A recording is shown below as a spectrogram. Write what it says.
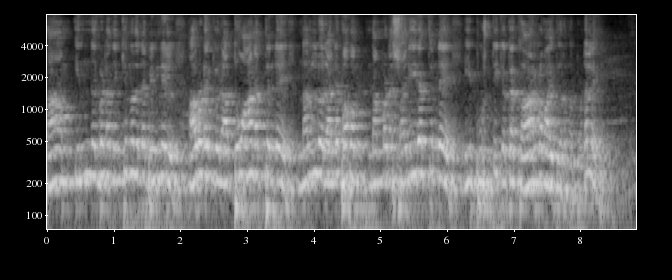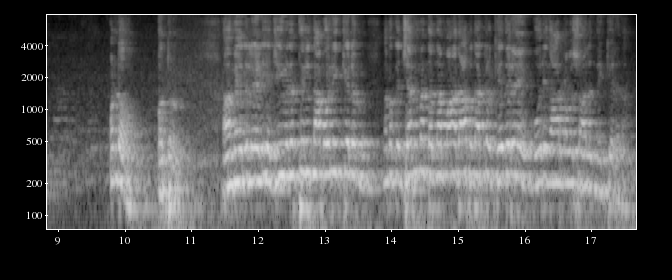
നാം ഇന്ന് ഇവിടെ നിൽക്കുന്നതിന്റെ പിന്നിൽ അവരുടെയൊക്കെ ഒരു അധ്വാനത്തിന്റെ നല്ലൊരു അനുഭവം നമ്മുടെ ശരീരത്തിന്റെ ഈ പുഷ്ടിക്കൊക്കെ കാരണമായി തീർന്നിട്ടുണ്ട് അല്ലേ? ഉണ്ടോ? ഒത്രം ആ മേഖലയിലെ ജീവിതത്തിൽ നാം ഒരിക്കലും നമുക്ക് ജന്മം തന്ന മാതാപിതാക്കൾക്കെതിരെ ഒരു കാരണവശാലും നിൽക്കരുത്.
